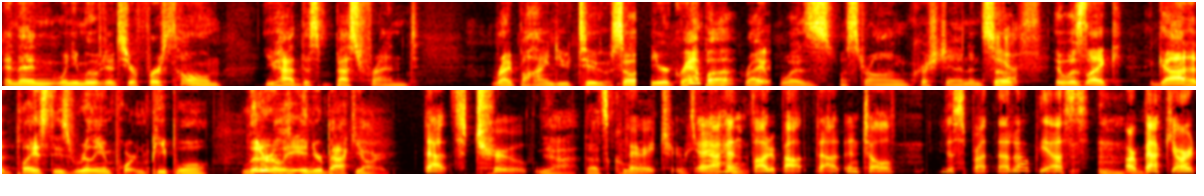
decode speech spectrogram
And then when you moved into your first home, you had this best friend right behind you too. So your grandpa, right, was a strong Christian. And so Yes. it was like God had placed these really important people literally in your backyard. That's true. Yeah, that's cool. Very true. Yeah, I hadn't thought about that until you just brought that up. Yes. our backyard,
